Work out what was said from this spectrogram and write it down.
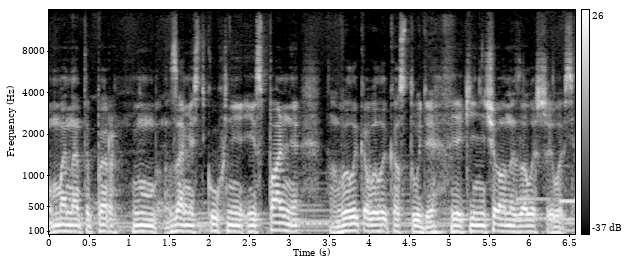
у мене тепер замість кухні і спальні велика велика студія, в якій нічого не залишилось.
